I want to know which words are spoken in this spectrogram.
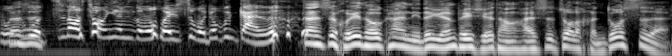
我如果知道创业是怎么回事，我就不敢了。但是回头看，你的元培学堂还是做了很多事哎。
